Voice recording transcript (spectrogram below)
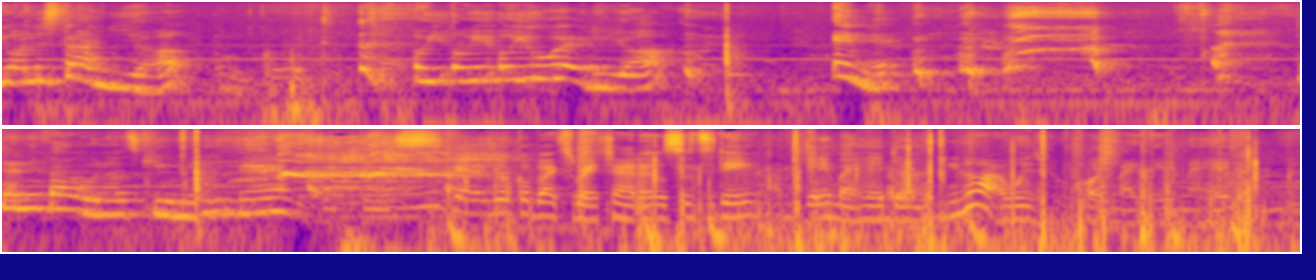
You understand, yeah? Oh, God. Are you, are you, are you ready, yeah? In it. Jennifer will not kill me. Hey guys, welcome back to my channel. So today I'm getting my hair done. You know I always record my getting my hair done.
